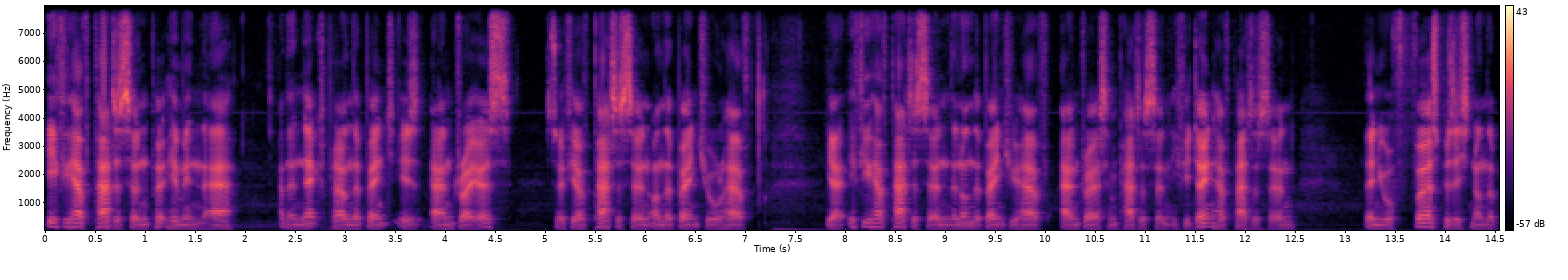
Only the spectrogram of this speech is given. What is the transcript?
If you have Patterson, put him in there. And the next player on the bench is Andreas. So if you have Patterson on the bench, you'll have, yeah, if you have Patterson, then on the bench you have Andreas and Patterson. If you don't have Patterson, then your first position on the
